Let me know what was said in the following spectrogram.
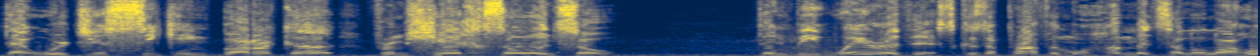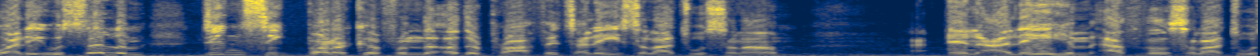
that we're just seeking barakah from Sheikh so and so, then beware of this. Because the Prophet Muhammad sallallahu didn't seek barakah from the other prophets, alayhi salatu wasalam, and alayhim afdal salatu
